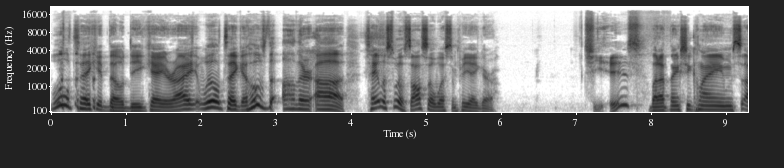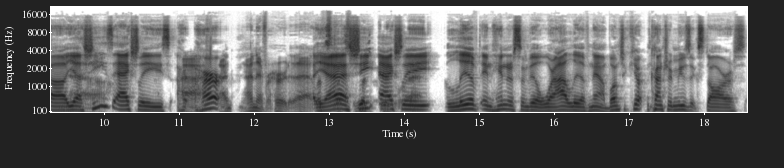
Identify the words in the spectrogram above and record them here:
We'll take it though, DK. Right? We'll take it. Who's the other? Uh, Taylor Swift's also a Western PA girl, She is. but I think she claims. Uh, yeah, she's actually her. Her I, I never heard of that. Let's- yeah, let's- she let's actually lived in Hendersonville, where I live now. A bunch of country music stars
